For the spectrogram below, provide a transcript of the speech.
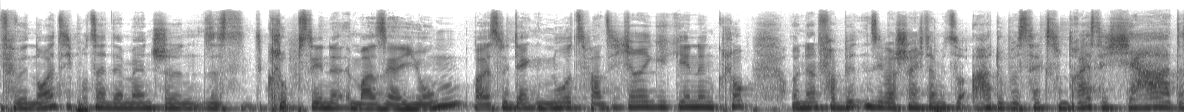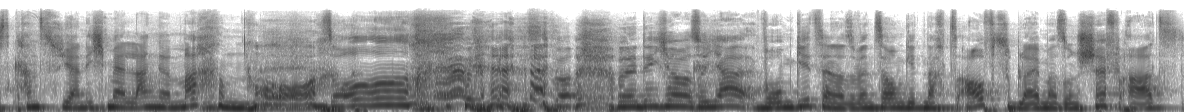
für 90 Prozent der Menschen, ist die Clubszene immer sehr jung. Weißt du, die denken, nur 20-Jährige gehen in den Club. Und dann verbinden sie wahrscheinlich damit so, ah, du bist 36, ja, das kannst du ja nicht mehr lange machen. Oh. So, so. Und dann denke ich mir aber so, ja, worum geht's denn? Also wenn es darum geht, nachts aufzubleiben, also ein Chefarzt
